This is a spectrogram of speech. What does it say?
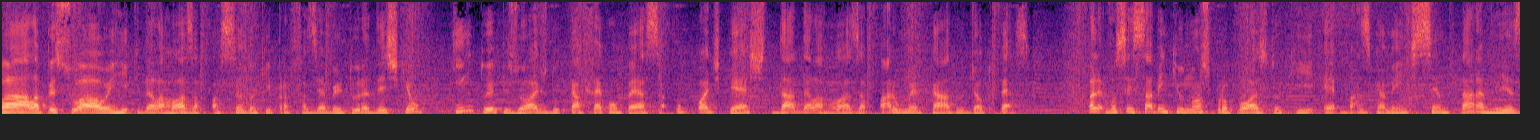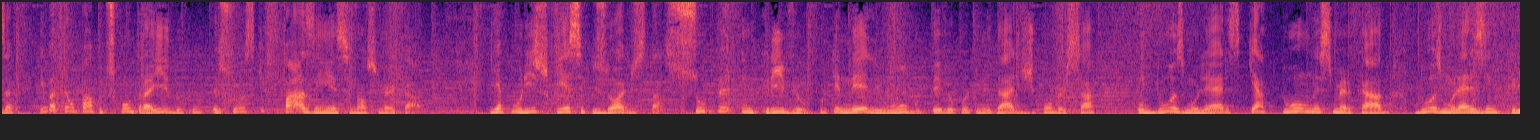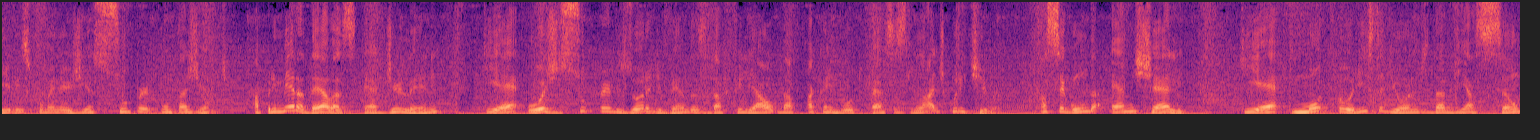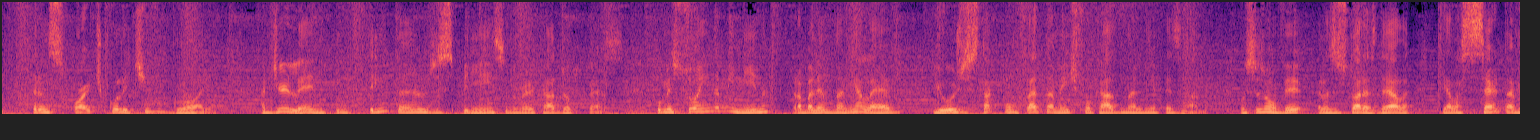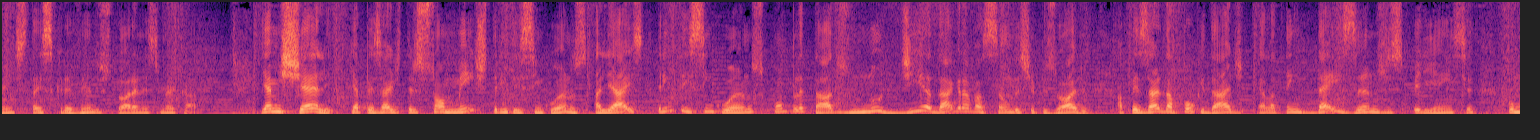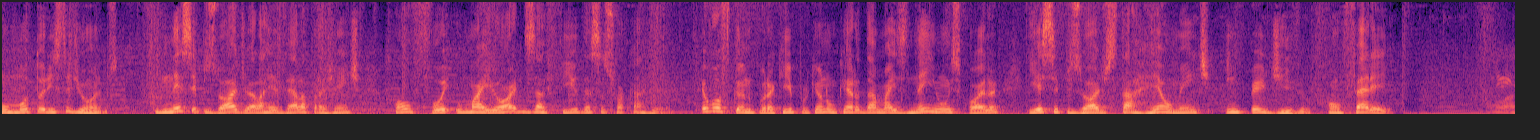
Fala pessoal, Henrique Della Rosa passando aqui para fazer a abertura deste que é o quinto episódio do Café com Peça, o podcast da Della Rosa para o mercado de autopeça. Olha, vocês sabem que o nosso propósito aqui é basicamente sentar à mesa e bater um papo descontraído com pessoas que fazem esse nosso mercado. E é por isso que esse episódio está super incrível, porque nele o Hugo teve a oportunidade de conversar com duas mulheres que atuam nesse mercado, duas mulheres incríveis com uma energia super contagiante. A primeira delas é a Dirlene, que é hoje supervisora de vendas da filial da Pacaembu Autopeças lá de Curitiba. A segunda é a Michele, que é motorista de ônibus da aviação Transporte Coletivo Glória. A Dirlene tem 30 anos de experiência no mercado de autopeças. Começou ainda menina, trabalhando na linha leve e hoje está completamente focado na linha pesada. Vocês vão ver pelas histórias dela que ela certamente está escrevendo história nesse mercado. E a Michelle, que apesar de ter somente 35 anos, aliás, 35 anos completados no dia da gravação deste episódio, apesar da pouca idade, ela tem 10 anos de experiência como motorista de ônibus. E nesse episódio ela revela pra gente qual foi o maior desafio dessa sua carreira. Eu vou ficando por aqui porque eu não quero dar mais nenhum spoiler e esse episódio está realmente imperdível. Confere aí.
